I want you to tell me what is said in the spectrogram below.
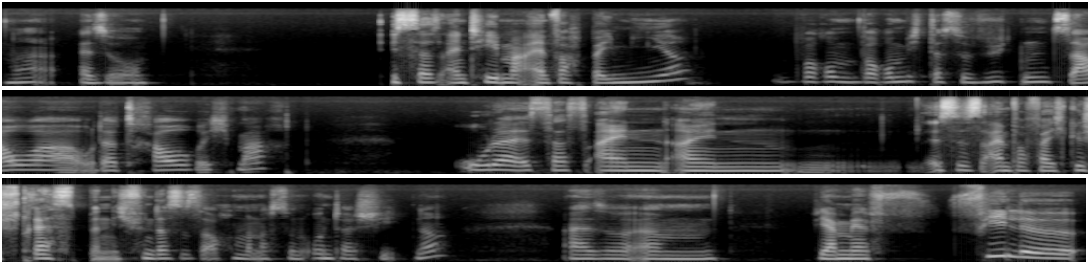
Na, also ist das ein Thema einfach bei mir, warum, warum mich das so wütend, sauer oder traurig macht? Oder ist das ein, ein, ist es einfach, weil ich gestresst bin? Ich finde, das ist auch immer noch so ein Unterschied, ne? Also, ähm, wir haben ja viele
